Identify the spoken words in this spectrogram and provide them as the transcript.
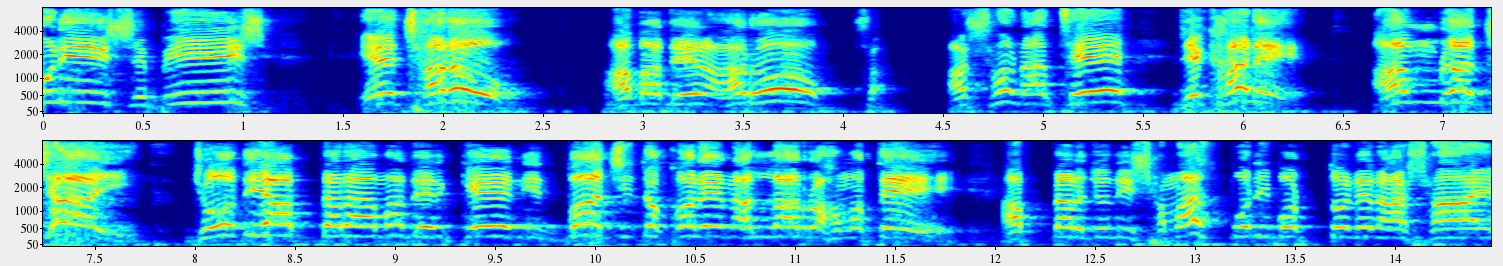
উনিশ, বিশ, এছাড়াও আমাদের আরও আসন আছে যেখানে আমরা চাই যদি আপনারা আমাদেরকে নির্বাচিত করেন আল্লাহর রহমতে, আপনারা যদি সমাজ পরিবর্তনের আশায়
